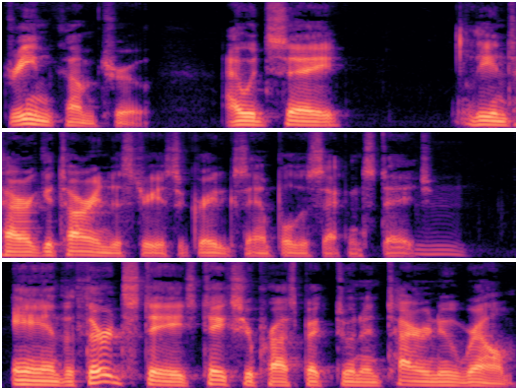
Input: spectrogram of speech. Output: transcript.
dream come true. I would say the entire guitar industry is a great example of the second stage. Mm. And the third stage takes your prospect to an entire new realm.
